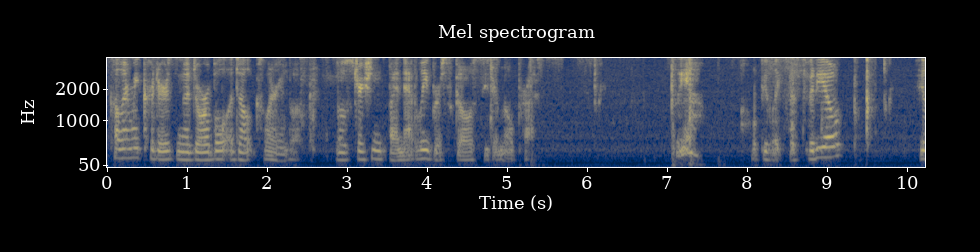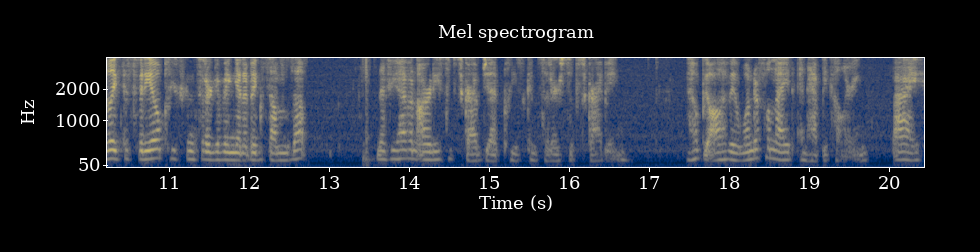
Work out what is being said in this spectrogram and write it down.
Color Me Critters, an adorable adult coloring book. Illustrations by Natalie Briscoe, Cedar Mill Press. So yeah, I hope you like this video. If you like this video, please consider giving it a big thumbs up. And if you haven't already subscribed yet, please consider subscribing. I hope you all have a wonderful night and happy coloring. Bye.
